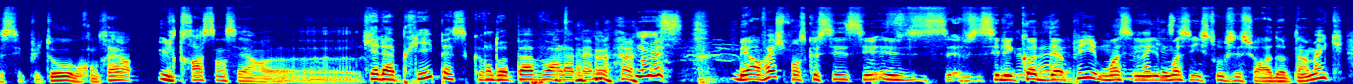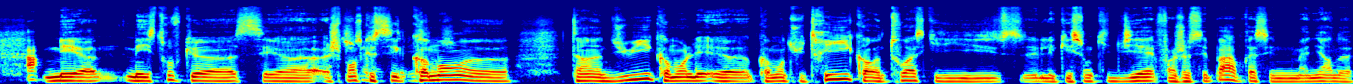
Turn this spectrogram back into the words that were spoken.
c'est plutôt, au contraire, ultra sincère. euh, quelle appli parce qu'on doit pas avoir la même non mais c'est- mais en fait, je pense que c'est c'est c'est- c'est les codes d'appli. Moi, moi, il se trouve que c'est sur Adopte un mec. Ah. Mais euh, mais il se trouve que c'est. euh, je pense que c'est comment euh, t'induis, comment les euh, comment tu tries, quand toi ce qui les questions qui te viennent. Enfin, je sais pas. Après, c'est une manière de.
